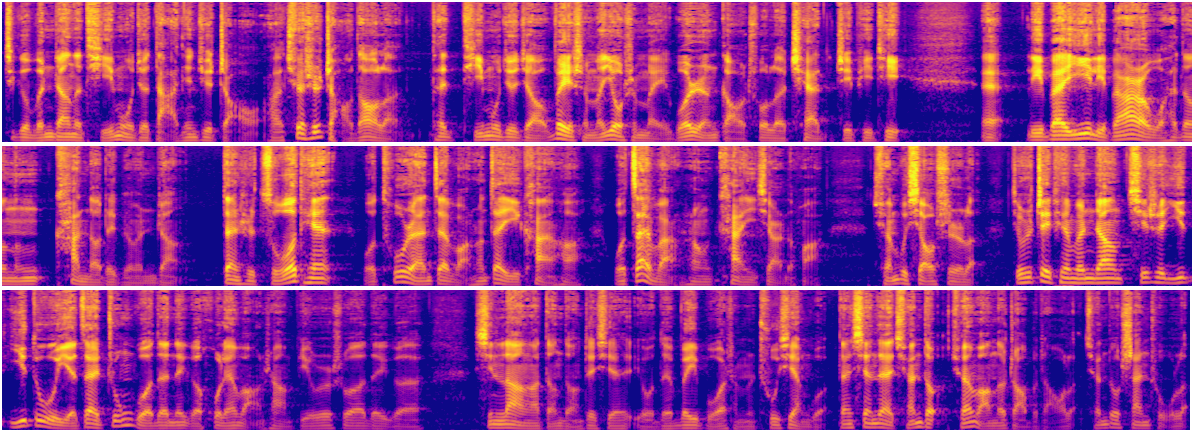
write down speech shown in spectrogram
这个文章的题目就打进去找啊，确实找到了，它题目就叫为什么又是美国人搞出了 Chat GPT，哎，礼拜一、礼拜二我还都能看到这篇文章，但是昨天我突然在网上再一看哈，我在网上看一下的话，全部消失了。就是这篇文章其实一一度也在中国的那个互联网上，比如说这个新浪啊等等这些有的微博什么出现过，但现在全都全网都找不着了，全都删除了。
